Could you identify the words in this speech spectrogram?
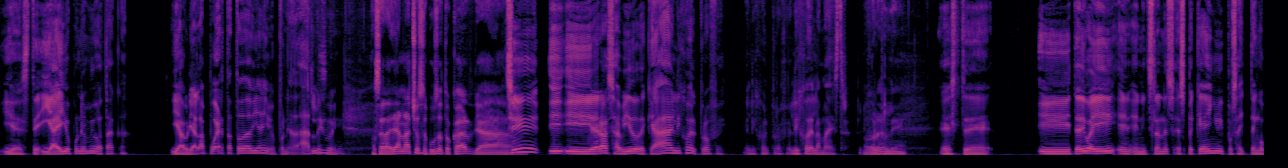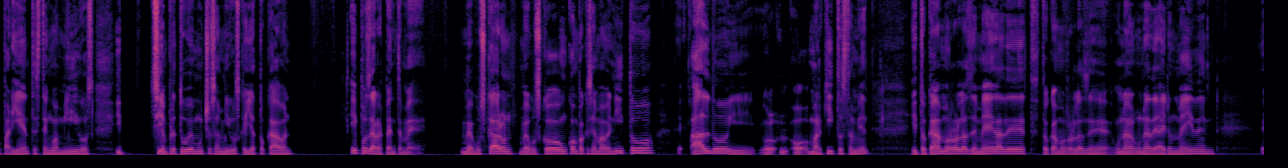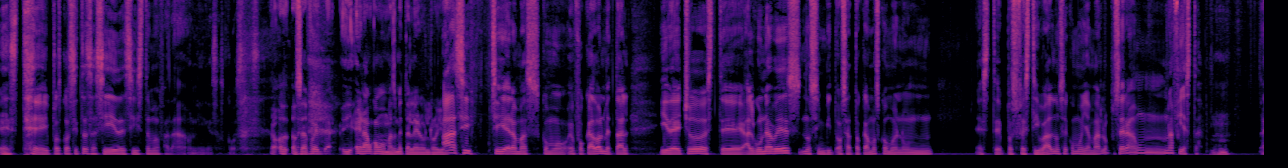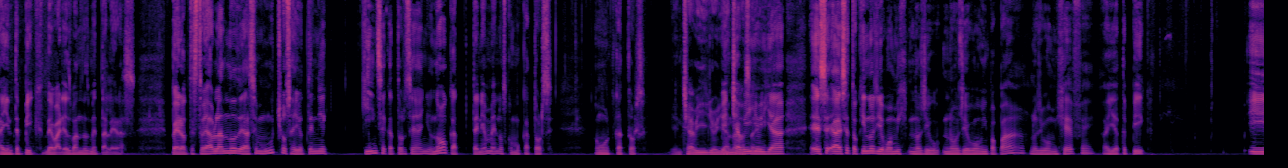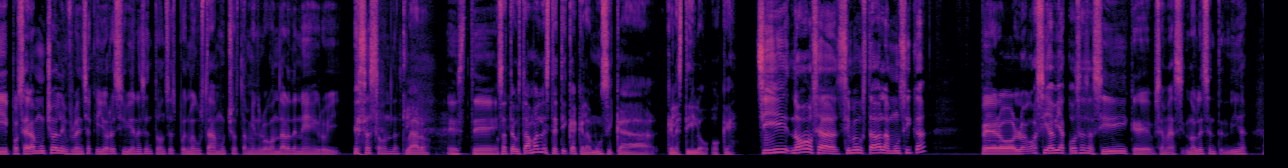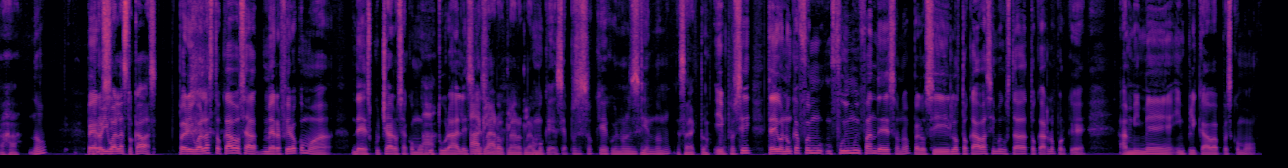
Y este, y ahí yo ponía mi bataca. Y abría la puerta todavía y me ponía a darle, güey. Sí. O sea, ya Nacho se puso a tocar, ya... Sí, y, y era sabido de que, ah, el hijo del profe, el hijo del profe, el hijo de la maestra. Órale. Este, Y te digo, ahí en, en Itzlán es, es pequeño y pues ahí tengo parientes, tengo amigos y siempre tuve muchos amigos que ya tocaban. Y pues de repente me, me buscaron, me buscó un compa que se llama Benito, eh, Aldo y o- o Marquitos también. Y tocábamos rolas de Megadeth, tocábamos rolas de una, una de Iron Maiden, este, y pues cositas así de System of a Down y esas cosas. O, o sea, fue, era como más metalero el rollo. Ah, sí, sí, era más como enfocado al metal. Y de hecho, este, alguna vez nos invitó, o sea, tocamos como en un, este, pues festival, no sé cómo llamarlo, pues era un- una fiesta ahí en Tepic de varias bandas metaleras. Pero te estoy hablando de hace mucho, o sea, yo tenía 15, 14 años, no, tenía menos, como 14, como 14. Bien chavillo. y Bien chavillo ahí. y ya, ese, a ese toquín nos llevó, mi, nos, llevó, nos llevó mi papá, nos llevó mi jefe, ahí a Tepic. Y pues era mucho de la influencia que yo recibí en ese entonces, pues me gustaba mucho también luego andar de negro y esas ondas. Claro. Este, O sea, ¿te gustaba más la estética que la música, que el estilo o qué? sí, no, o sea, sí me gustaba la música, pero luego sí había cosas así que se me no les entendía, Ajá. ¿no? Pero, igual las tocabas. pero igual las tocaba, o sea, me refiero como a de escuchar, o sea, como Ah. guturales y Ah, eso. claro, claro, claro. Como que decía, pues eso qué, güey, no lo Sí. entiendo, ¿no? Exacto. Y pues sí, te digo, nunca fui muy, fui muy fan de eso, ¿no? Pero sí lo tocaba, sí me gustaba tocarlo porque a mí me implicaba pues como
